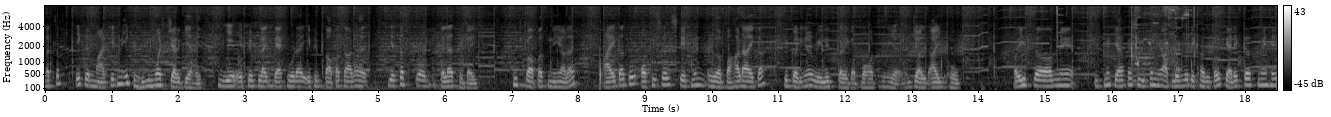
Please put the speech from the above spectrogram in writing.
मतलब एक मार्केट में एक रीमोट चल गया है ये एफ़ लाइट बैक हो रहा है एफ़ वापस आ रहा है। ये सब गलत है कुछ वापस नहीं आ रहा है। आएगा तो ऑफिशियल स्टेटमेंट बाहर आएगा कि गरीना रिलीज़ करेगा बहुत ही जल्द आई होप और इस में, इसमें क्या क्या चीज़ है मैं आप लोगों को दिखा देता हूँ। कैरेक्टर्स में है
